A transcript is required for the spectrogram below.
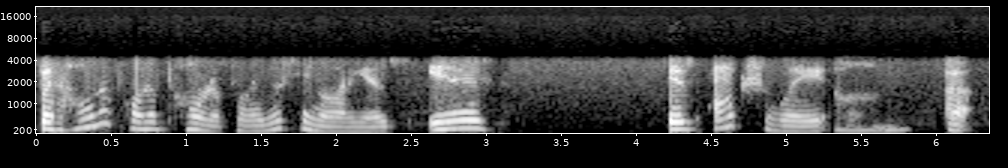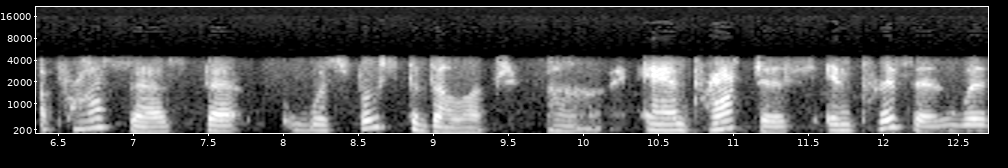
But Ho'oponopono for our listening audience is is actually um, a, a, process that was first developed uh, and practiced in prison with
